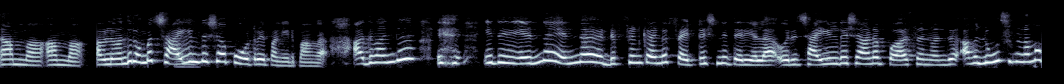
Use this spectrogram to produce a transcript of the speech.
ஆமா ஆமா. அவள வந்து ரொம்ப சைல்டிஷா போர்ட்ரே பண்ணிருப்பாங்க. அது வந்து இது என்ன என்ன டிஃப்ரெண்ட் கைண்ட் ஆஃப் ஃபெட்டிஷ்னு தெரியல. ஒரு சைல்டிஷான பர்சன் வந்து அவ லூசுத்தனமா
